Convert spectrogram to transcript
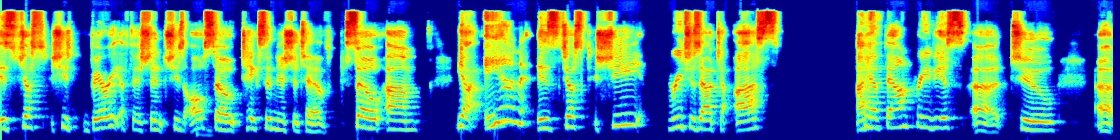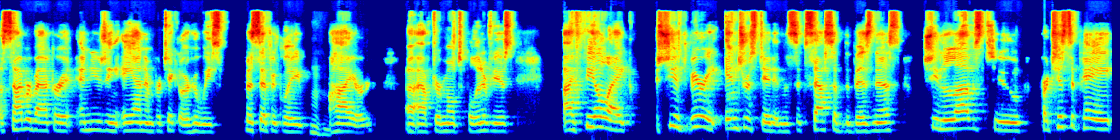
is just she's very efficient. She's also takes initiative. So um yeah, Anne is just she reaches out to us. I have found previous uh to uh cyberbacker and using Anne in particular, who we specifically mm-hmm. hired. uh, after multiple interviews. I feel like she is very interested in the success of the business. She loves to participate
